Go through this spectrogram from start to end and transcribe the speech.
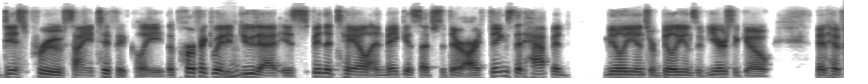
disprove scientifically, the perfect way mm-hmm. to do that is spin the tale and make it such that there are things that happened millions or billions of years ago that have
